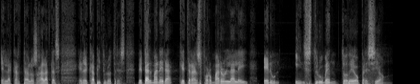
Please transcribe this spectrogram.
en la carta a los Gálatas en el capítulo 3, de tal manera que transformaron la ley en un instrumento de opresión.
